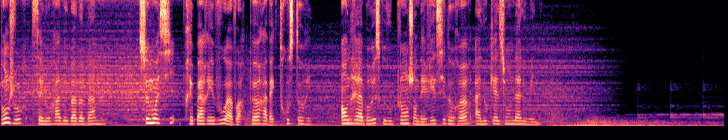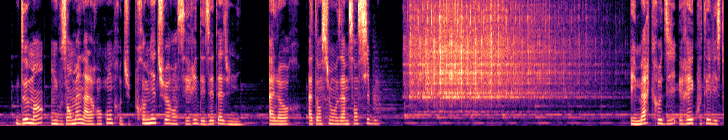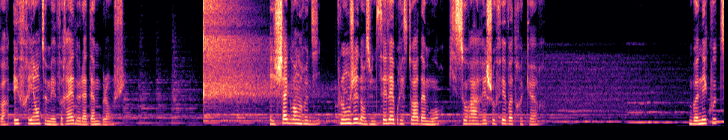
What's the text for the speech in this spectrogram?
Bonjour, c'est Laura de Bababam. Ce mois-ci, préparez-vous à avoir peur avec True Story. Andrea Brusque vous plonge dans des récits d'horreur à l'occasion d'Halloween. Demain, on vous emmène à la rencontre du premier tueur en série des États-Unis. Alors, attention aux âmes sensibles. Et mercredi, réécoutez l'histoire effrayante mais vraie de la Dame Blanche. Et chaque vendredi, plongez dans une célèbre histoire d'amour qui saura réchauffer votre cœur. Bonne écoute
